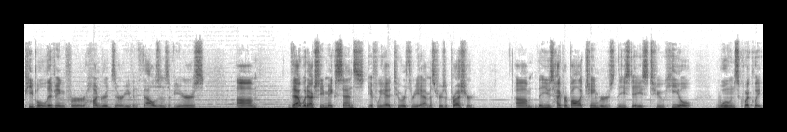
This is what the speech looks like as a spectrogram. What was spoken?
people living for hundreds or even thousands of years. Um, that would actually make sense if we had two or three atmospheres of pressure. Um, they use hyperbolic chambers these days to heal wounds quickly,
